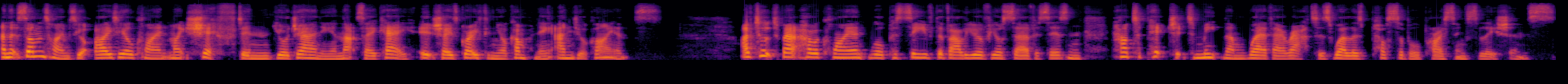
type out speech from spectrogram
and that sometimes your ideal client might shift in your journey, and that's okay. It shows growth in your company and your clients. I've talked about how a client will perceive the value of your services and how to pitch it to meet them where they're at, as well as possible pricing solutions.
